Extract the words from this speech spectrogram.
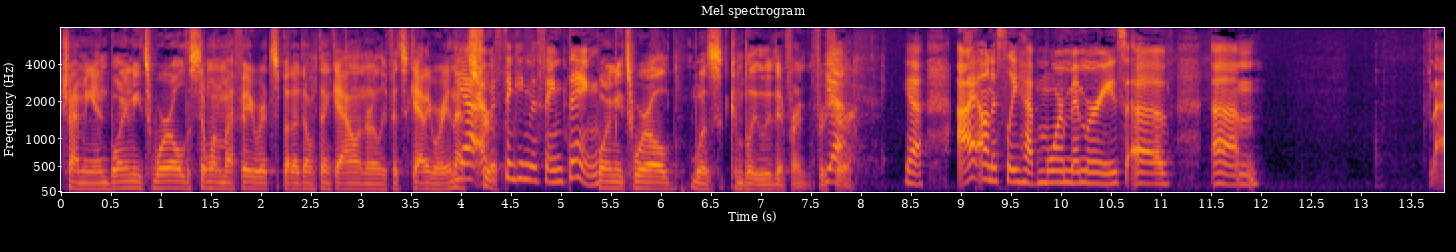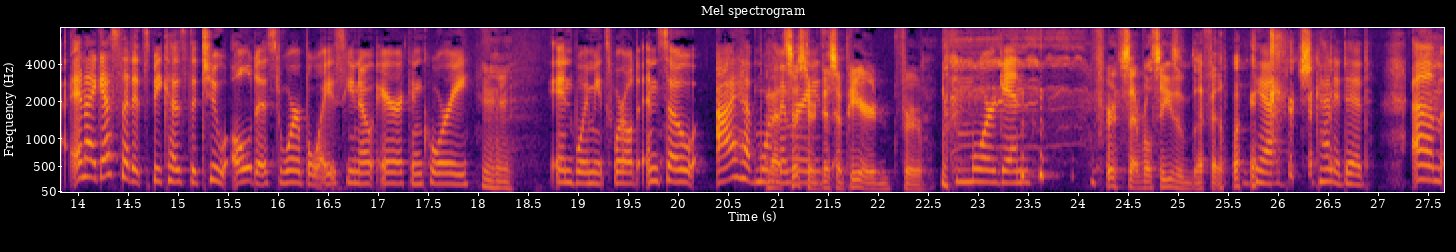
chiming in. Boy Meets World is still one of my favorites, but I don't think Alan really fits the category, and that's yeah, true. I was thinking the same thing. Boy Meets World was completely different for yeah. sure. Yeah. I honestly have more memories of um and I guess that it's because the two oldest were boys, you know, Eric and Cory in Boy Meets World. And so I have more Mm-hmm. And that sister memories disappeared for Morgan. for several seasons. I feel like. yeah, she kind of did. Um,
